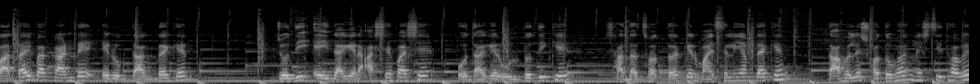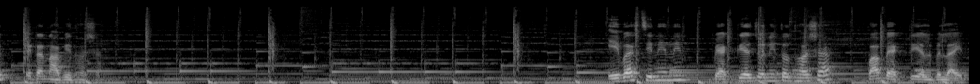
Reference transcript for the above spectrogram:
পাতায় বা কাণ্ডে এরূপ দাগ দেখেন, যদি এই দাগের আশেপাশে ও দাগের উল্টো দিকে সাদা ছত্রাকের মাইসেলিয়াম দেখেন, তাহলে শতভাগ নিশ্চিত হবেন এটা নাভি ধসা এবার চিনে নিন ব্যাকটেরিয়াজনিত ধসা বা ব্যাকটেরিয়াল বেলাইট।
